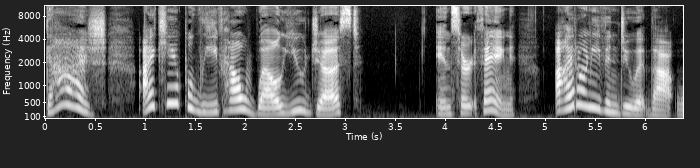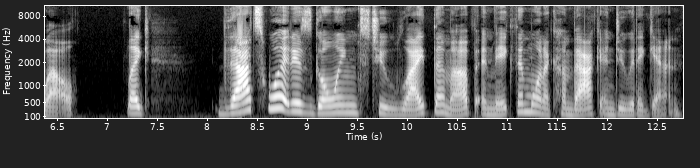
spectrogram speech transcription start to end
gosh, I can't believe how well you just insert thing. I don't even do it that well. Like, that's what is going to light them up and make them want to come back and do it again.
